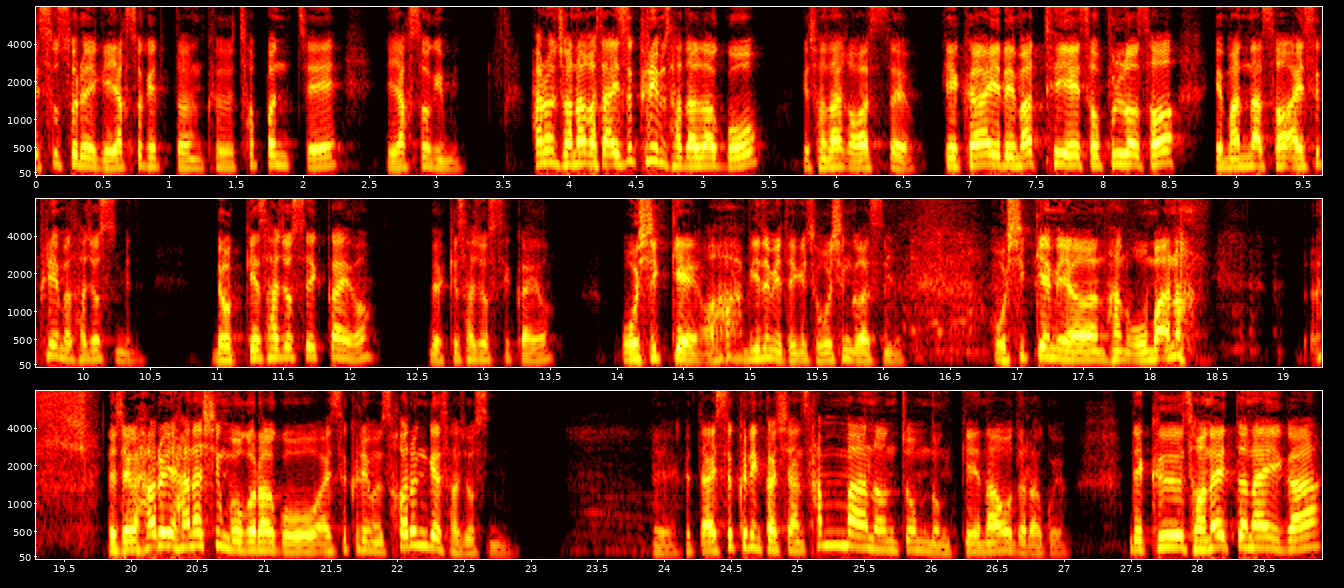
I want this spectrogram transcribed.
스스로에게 약속했던 그 첫 번째 약속입니다. 하루는 전화가 와서 아이스크림 사달라고 전화가 왔어요. 그 아이를 마트에서 불러서 만나서 아이스크림을 사줬습니다. 몇 개 사줬을까요? 몇 개 사줬을까요? 50개. 아, 믿음이 되게 좋으신 것 같습니다. 50개면 한 5만원. 제가 하루에 하나씩 먹으라고 아이스크림을 30개 사줬습니다. 네, 그때 아이스크림 값이 한 3만원 좀 넘게 나오더라고요. 근데 그 전화했던 아이가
